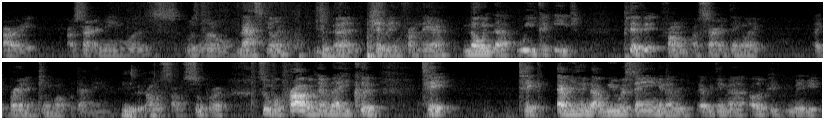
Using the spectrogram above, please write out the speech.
all right, our certain name was was a little masculine, and then pivoting from there, knowing that we could each pivot from a certain thing like like Brandon came up with that name. I was I was super super proud of him that he could take take everything that we were saying and every everything that other people maybe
